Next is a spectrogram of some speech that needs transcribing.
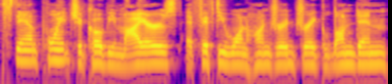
standpoint Jakobi Meyers at 5,100, Drake London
